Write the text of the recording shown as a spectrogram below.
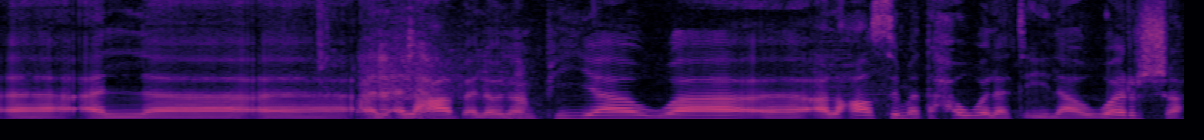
آه، آه، الألعاب. الأولمبية والعاصمة تحولت إلى ورشة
